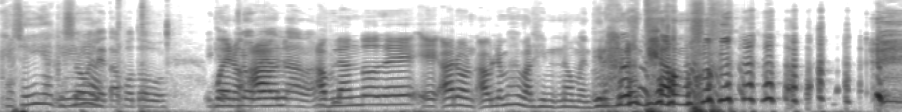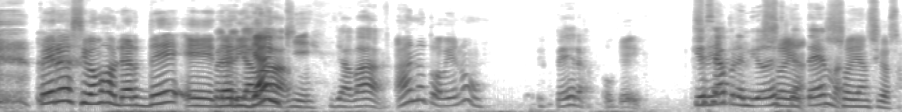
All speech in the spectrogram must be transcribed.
qué seguía? ¿Qué No, seguía? le tapo todo. Y Bueno, no hab- nada. hablando de eh, Aaron, hablemos de Margin. No, mentira, Aaron, te amo. Pero sí vamos a hablar de eh, Pero Daddy ya Yankee. Va, ya va, Ah, no, todavía no. espera. Ok. ¿Qué Soy- se aprendió de soy este tema? Soy ansiosa.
